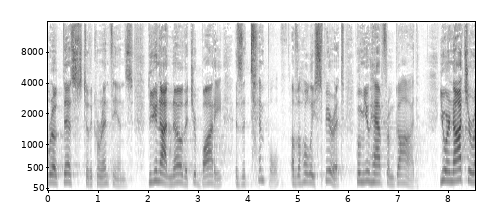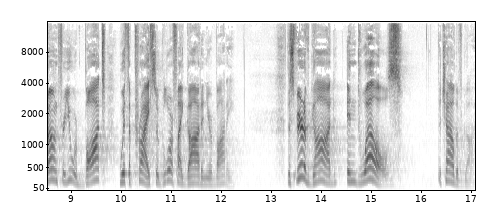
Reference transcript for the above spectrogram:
wrote this to the Corinthians Do you not know that your body is a temple of the Holy Spirit, whom you have from God? You are not your own, for you were bought with a price, so glorify God in your body. The Spirit of God indwells the child of God.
